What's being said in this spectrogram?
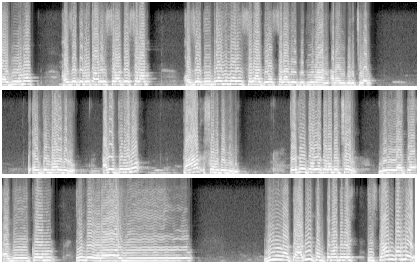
লাহু লুত। হযরত ইব্রাহিম আলাইহিস সালাতু ওয়াস সালামের প্রতি ঈমান আনয়ন করেছিলেন। একজন ভালো গেল আরেকজন হলো তার সহধর্মিনী। এই জন্য তো আল্লাহ বলছেন, মিল্লাত আবিকুম ইব্রাহিম। মিল্লাত আবিকুম, তোমাদের এই ইসলাম ধর্মের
